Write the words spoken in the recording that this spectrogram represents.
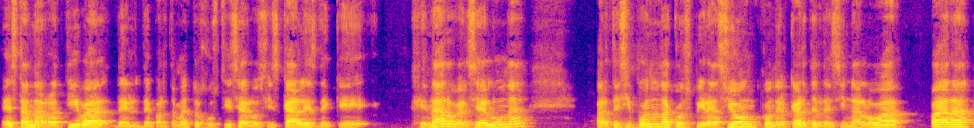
esta narrativa del Departamento de Justicia de los fiscales de que Genaro García Luna participó en una conspiración con el cártel de Sinaloa para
